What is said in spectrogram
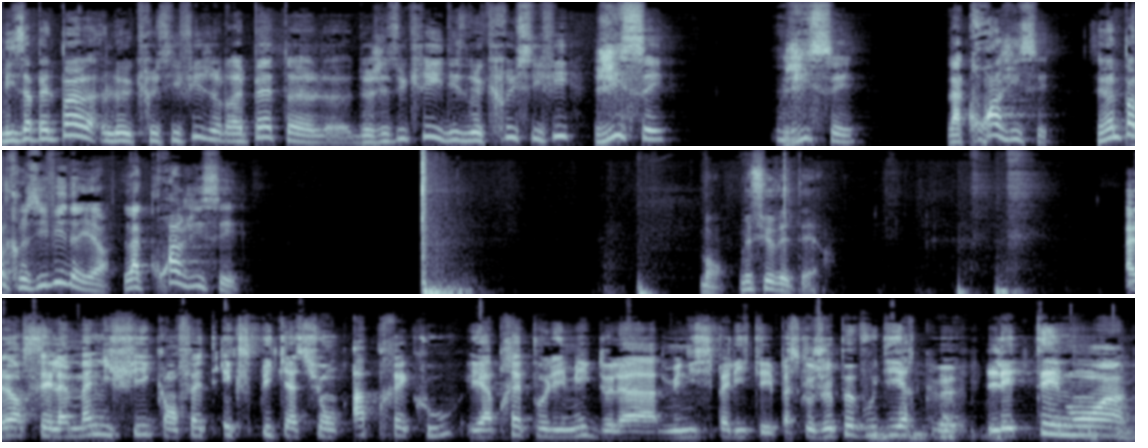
Mais ils n'appellent pas le crucifix, je le répète, euh, de Jésus-Christ. Ils disent le crucifix JC. JC. La croix JC. C'est même pas le crucifix d'ailleurs, la croix JC. Bon, monsieur Vetter. Alors c'est la magnifique en fait explication après coup et après polémique de la municipalité parce que je peux vous dire que les témoins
